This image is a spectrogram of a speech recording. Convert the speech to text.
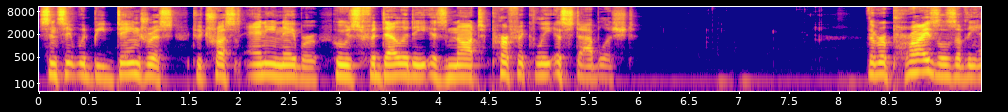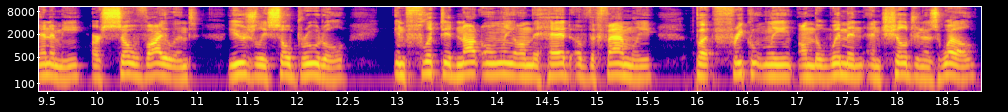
since it would be dangerous to trust any neighbor whose fidelity is not perfectly established. The reprisals of the enemy are so violent usually so brutal, inflicted not only on the head of the family, but frequently on the women and children as well,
